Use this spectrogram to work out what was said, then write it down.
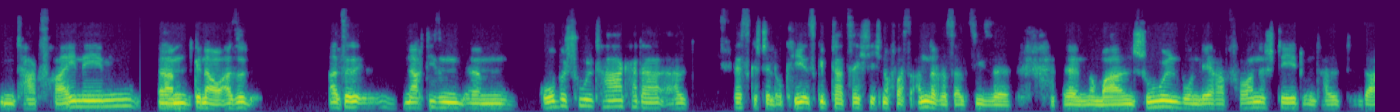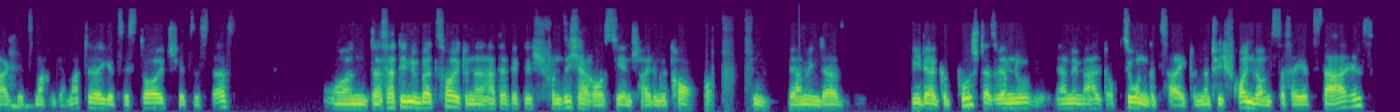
einen Tag frei nehmen. Ähm, genau, also also nach diesem ähm, Probeschultag hat er halt festgestellt, okay, es gibt tatsächlich noch was anderes als diese äh, normalen Schulen, wo ein Lehrer vorne steht und halt sagt, jetzt Mhm. machen wir Mathe, jetzt ist Deutsch, jetzt ist das. Und das hat ihn überzeugt und dann hat er wirklich von sich heraus die Entscheidung getroffen. Wir haben ihn da wieder gepusht, also wir haben nur, wir haben ihm halt Optionen gezeigt und natürlich freuen wir uns, dass er jetzt da ist.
